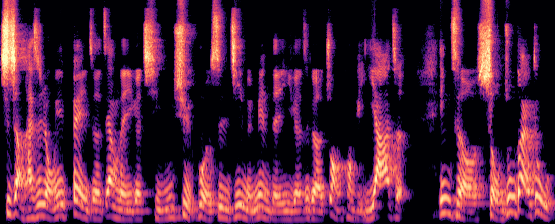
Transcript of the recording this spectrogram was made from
市场还是容易被着这样的一个情绪或者是基本面的一个这个状况给压着。因此哦，守株待兔，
